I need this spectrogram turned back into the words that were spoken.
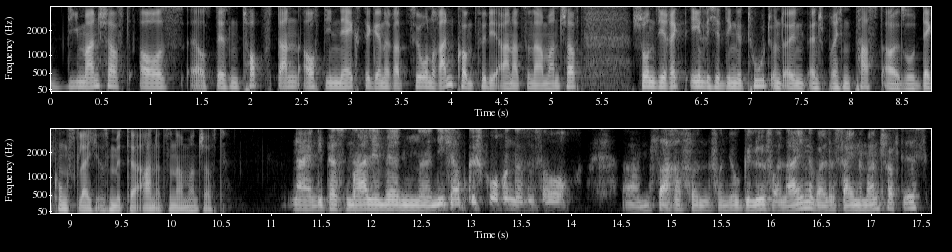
die Mannschaft aus, aus dessen Topf dann auch die nächste Generation rankommt für die A-Nationalmannschaft, schon direkt ähnliche Dinge tut und entsprechend passt, also deckungsgleich ist mit der A-Nationalmannschaft. Nein, die Personalien werden äh, nicht abgesprochen. Das ist auch ähm, Sache von, von Jogi Löw alleine, weil das seine Mannschaft ist.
